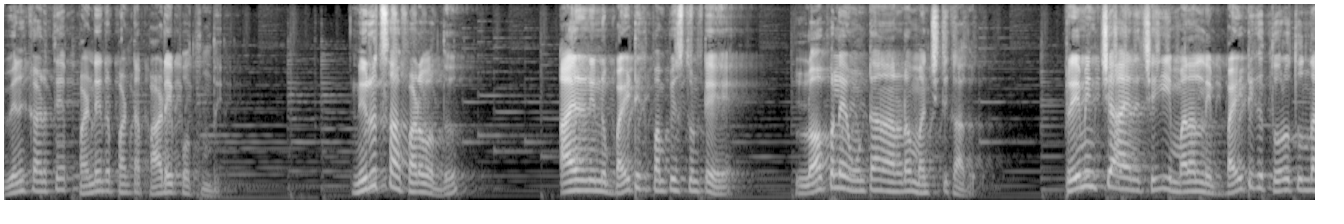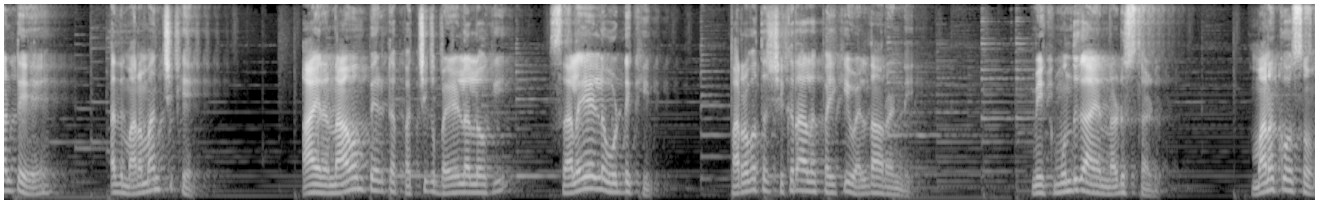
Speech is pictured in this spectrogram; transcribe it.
వెనుకాడితే పండిన పంట పాడైపోతుంది. నిరుత్సాహపడవద్దు ఆయన నిన్ను బయటికి పంపిస్తుంటే లోపలే ఉంటాననడం మంచిది కాదు. ప్రేమించి ఆయన చెయ్యి మనల్ని బయటికి తోలుతుందంటే అది మన మంచికే. ఆయన నామం పేరిట పచ్చిక బయళ్ళలోకి సలయేళ్ళ ఒడ్డుకి పర్వత శిఖరాలపైకి వెళ్దాం రండి. మీకు ముందుగా ఆయన నడుస్తాడు. మన కోసం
